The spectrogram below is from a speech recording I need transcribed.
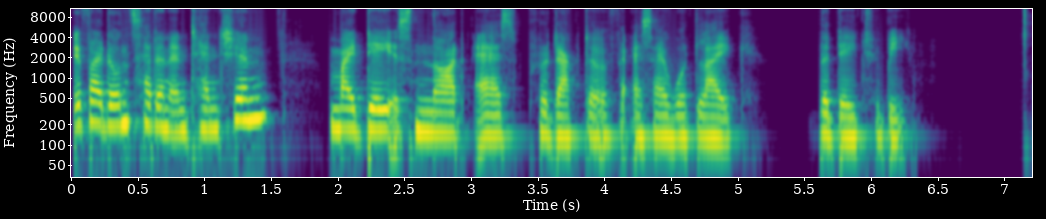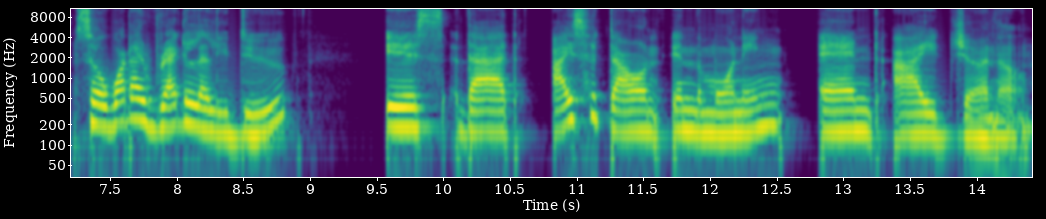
if I don't set an intention, my day is not as productive as I would like the day to be. So, what I regularly do is that I sit down in the morning and I journal.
